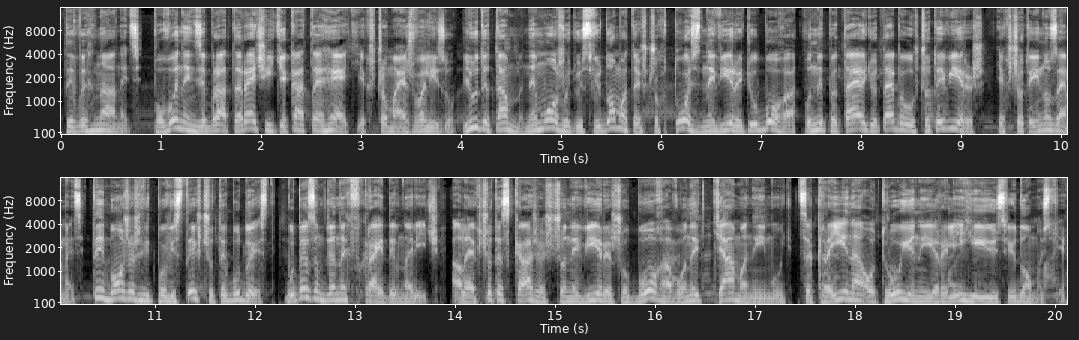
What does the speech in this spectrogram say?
ти вигнанець. Повинен зібрати речі і тікати геть, якщо маєш валізу. Люди там не можуть усвідомити, що хтось не вірить у Бога. Вони питають у тебе, у що ти віриш, якщо ти іноземець. Ти можеш відповісти, що ти буддист. Буддизм для них вкрай дивна річ. Але якщо ти скажеш, що не віриш у Бога, вони тями не ймуть. Це країна отруєної релігією свідомості.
